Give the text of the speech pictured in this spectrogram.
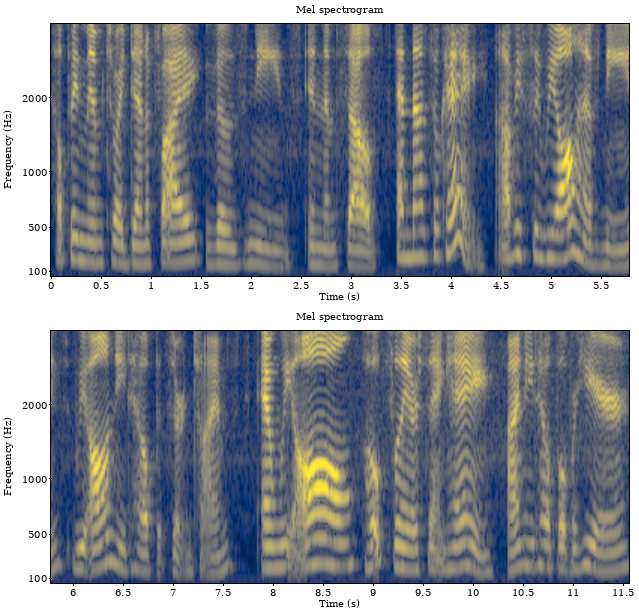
helping them to identify those needs in themselves. And that's okay. Obviously, we all have needs. We all need help at certain times. And we all hopefully are saying, hey, I need help over here,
